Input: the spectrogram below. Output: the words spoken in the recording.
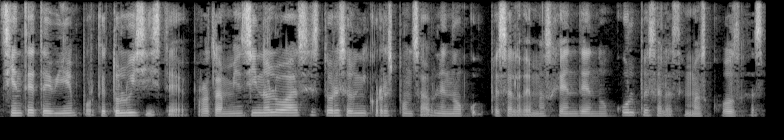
siéntete bien porque tú lo hiciste, pero también si no lo haces, tú eres el único responsable, no culpes a la demás gente, no culpes a las demás cosas,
